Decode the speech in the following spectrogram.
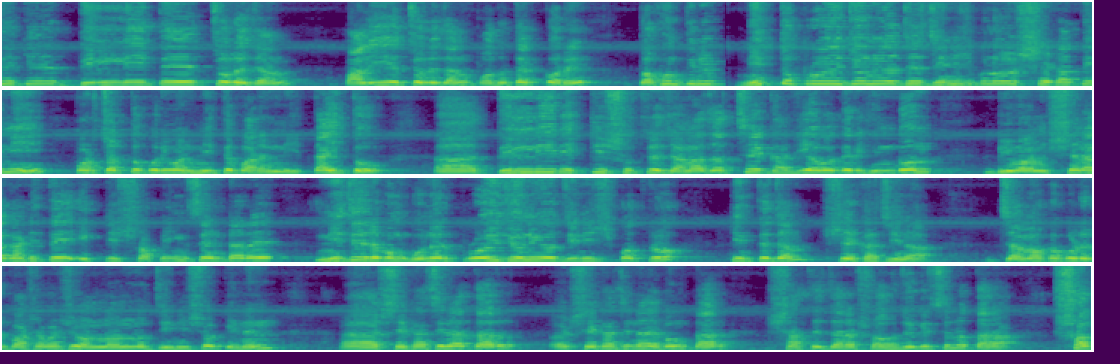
থেকে দিল্লিতে চলে যান, পালিয়ে চলে যান, পদত্যাগ করে, তখন তিনি নিত্য প্রয়োজনীয় যে জিনিসগুলো সেটা তিনি পর্যাপ্ত পরিমাণ নিতে পারেননি। তাই তো দিল্লির একটি সূত্রে জানা যাচ্ছে, গাজিয়াবাদের হিন্দন বিমান সেনাঘাটিতে একটি শপিং সেন্টারে নিজের এবং বোনের প্রয়োজনীয় জিনিসপত্র কিনতে যান শেখ হাসিনা। জামা কাপড়ের পাশাপাশি অন্যান্য জিনিসও কেনেন শেখ হাসিনা তার শেখ হাসিনা এবং তার সাথে যারা সহযোগী ছিল তারা সব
